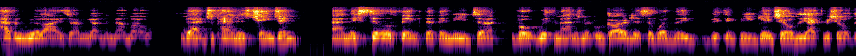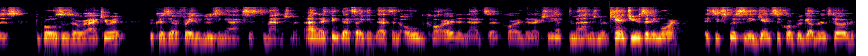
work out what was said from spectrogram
haven't realized or haven't gotten the memo that Japan is changing and they still think that they need to vote with management, regardless of whether they, they think the engaged shareholder, the activist shareholders' proposals are accurate, because they're afraid of losing access to management. And I think that's like that's an old card, and that's a card that actually the management can't use anymore. It's explicitly against the corporate governance code,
